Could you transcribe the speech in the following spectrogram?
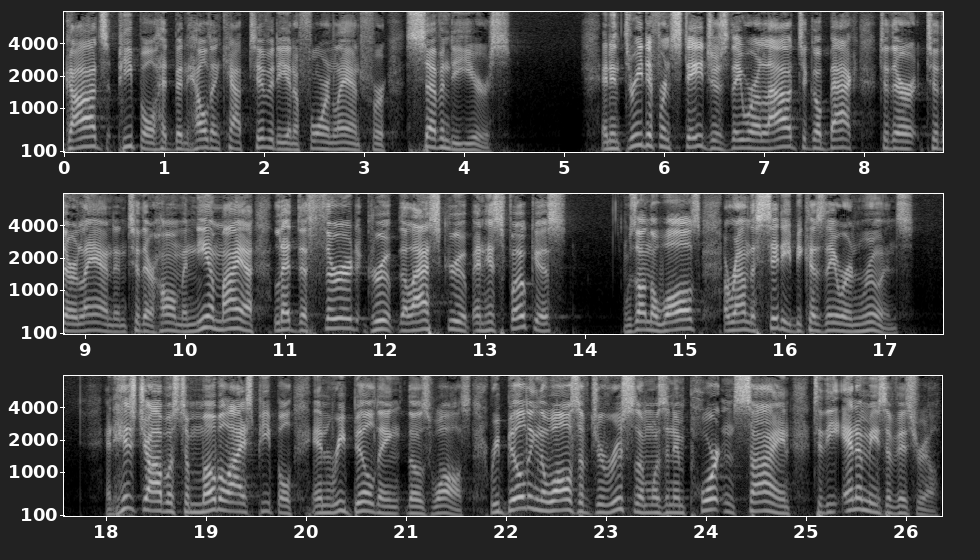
God's people had been held in captivity in a foreign land for 70 years. And in three different stages, they were allowed to go back to their, to their land and to their home. And Nehemiah led the third group, the last group, and his focus was on the walls around the city because they were in ruins. And his job was to mobilize people in rebuilding those walls. Rebuilding the walls of Jerusalem was an important sign to the enemies of Israel.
